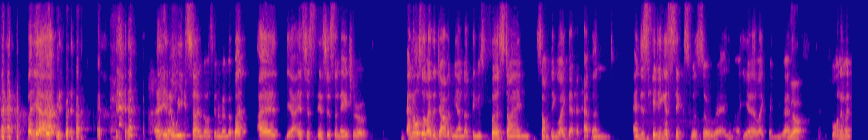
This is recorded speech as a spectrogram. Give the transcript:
that. but yeah, I, in a week's time, no one's going to remember. But I, yeah, it's just it's just the nature of, and also like the Javed Miandad thing was the first time something like that had happened, and just hitting a six was so rare. You know, yeah, like when you have Yeah. tournament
